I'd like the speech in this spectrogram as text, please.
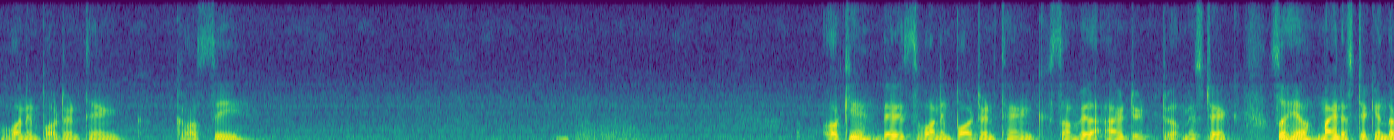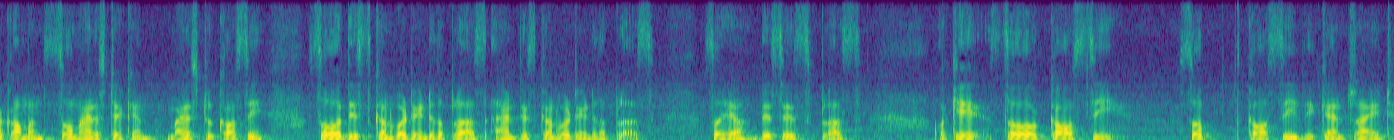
one important thing cos c okay there is one important thing somewhere I did uh, mistake. So here minus taken the common so minus taken minus 2 cos c so this converted into the plus and this converted into the plus. So here this is plus. Okay so cos c. So cos c we can write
